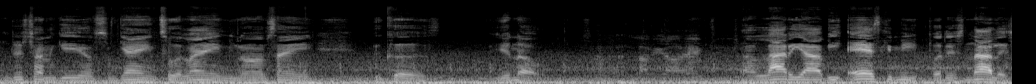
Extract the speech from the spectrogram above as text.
i'm just trying to give some game to a lane you know what i'm saying because you know a lot of y'all be asking me for this knowledge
